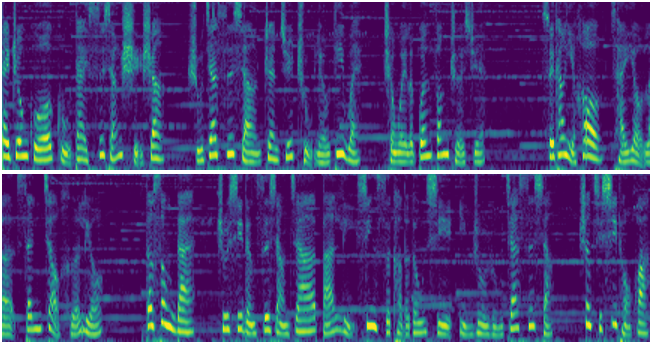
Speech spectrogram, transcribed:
在中国古代思想史上，儒家思想占据主流地位，成为了官方哲学。隋唐以后，才有了三教合流。到宋代，朱熹等思想家把理性思考的东西引入儒家思想，让其系统化，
